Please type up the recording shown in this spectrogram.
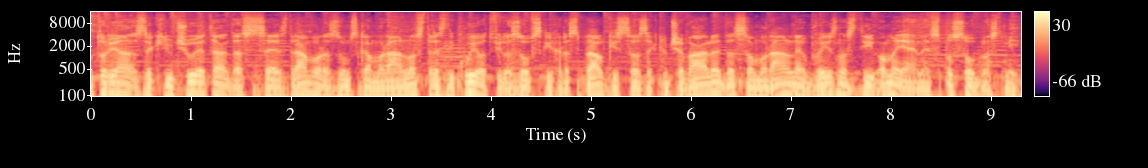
Avtorja zaključujeta, da se zdravorazumska moralnost razlikuje od filozofskih razprav, ki so zaključevale, da so moralne obveznosti omejene sposobnostmi.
